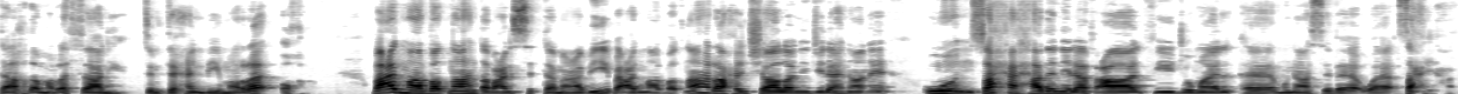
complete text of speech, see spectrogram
تأخذه مرة ثانية تمتحن به مرة أخرى. بعد ما ربطناهن طبعا الستة مع بي بعد ما ربطناهن راح إن شاء الله نجي لهنا ونصحح هذين الأفعال في جمل مناسبة وصحيحة.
